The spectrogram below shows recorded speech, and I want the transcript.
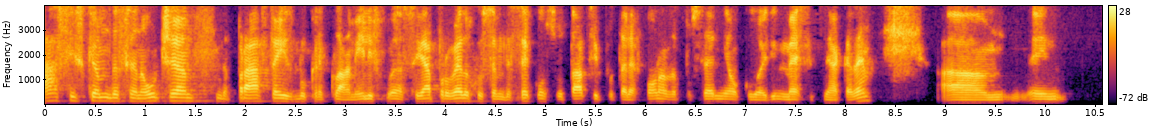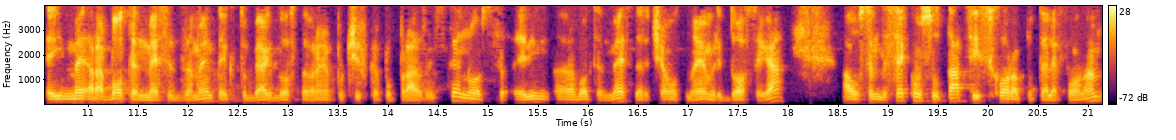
аз искам да се науча да правя Facebook реклами. Или сега проведох 80 консултации по телефона за последния около един месец някъде. А, е, е работен месец за мен, тъй като бях доста време почивка по празниците, но с един работен месец, да речем от ноември до сега, а 80 консултации с хора по телефона,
